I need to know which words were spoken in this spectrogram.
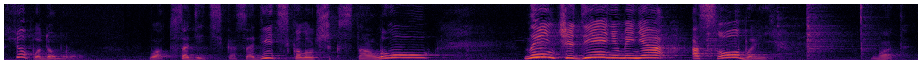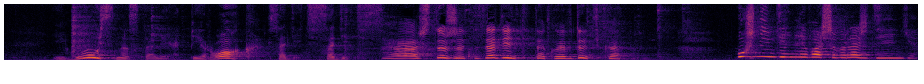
все по добру. Вот, садитесь-ка, садитесь-ка лучше к столу. Нынче день у меня особый. Вот, и гусь на столе, пирог. Садитесь, садитесь. А что же это за день-то такой, Авдотья Карповна? Уж не день ли вашего рождения?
